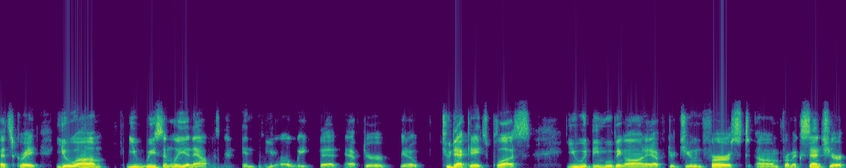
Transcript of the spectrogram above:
That's great. You um you recently announced in PR Week that after you know two decades plus, you would be moving on after June 1st um, from Accenture.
